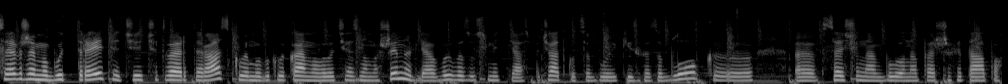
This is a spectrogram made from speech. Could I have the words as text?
Це вже, мабуть, третій чи четвертий раз, коли ми викликаємо величезну машину для вивозу сміття. Спочатку це був якийсь газоблок, е, е, все, що нам було на перших етапах.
